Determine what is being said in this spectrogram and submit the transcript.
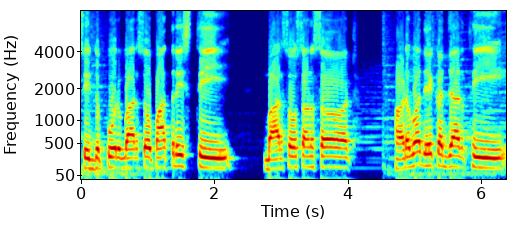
સિદ્ધપુર બારસો પાંત્રીસથી બારસો સડસઠ, હળવદ એક હજારથી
